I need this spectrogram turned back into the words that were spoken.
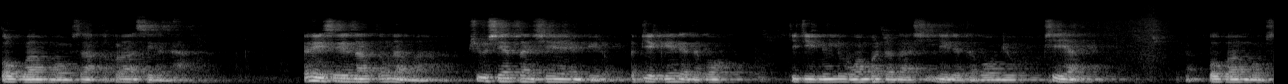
ပုပ္ပမုံစအပရစေတနာအဲ့ဒီစေနာသုံးတာမှာဖြူရှင်းတန့်ရှင်းပြီးတော့အပြစ်ကင်းတဲ့သဘောကြည်ကြည်နူးနူးဝမ်းပတ္တတာရှိနေတဲ့သဘောမျိုးဖြစ်ရတယ်ပုဗ္ဗမုဇ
